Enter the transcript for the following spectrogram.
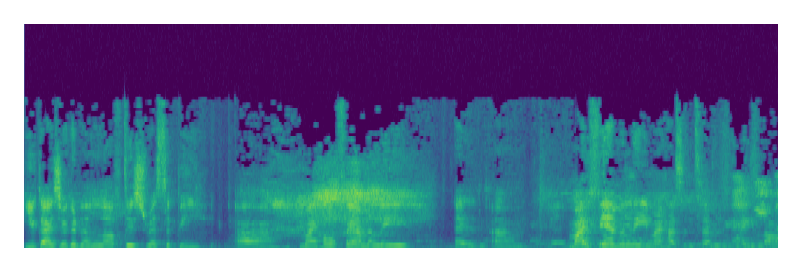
You guys are to love this recipe. Uh, my whole family and um, my family, my husband's family, they love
